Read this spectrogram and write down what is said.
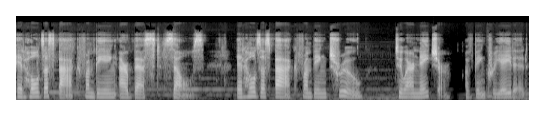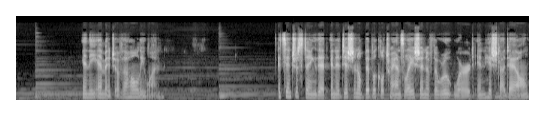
It holds us back from being our best selves it holds us back from being true to our nature of being created in the image of the Holy One. It's interesting that an additional biblical translation of the root word in Hishtadel,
